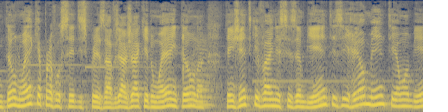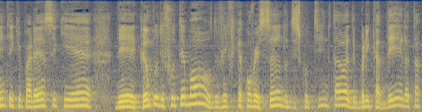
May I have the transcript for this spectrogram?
Então não é que é para você desprezar, já, já que não é, então né? é. Né? tem gente que vai nesses ambientes e realmente é um ambiente que parece que é de campo de futebol, fica conversando, discutindo, tal, é de brincadeira, tal.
